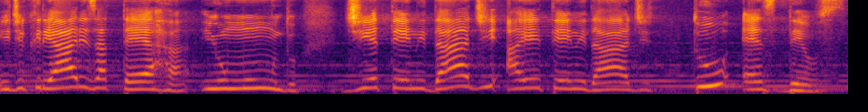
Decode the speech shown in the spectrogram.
e de criares a terra e o mundo, de eternidade a eternidade, tu és Deus.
